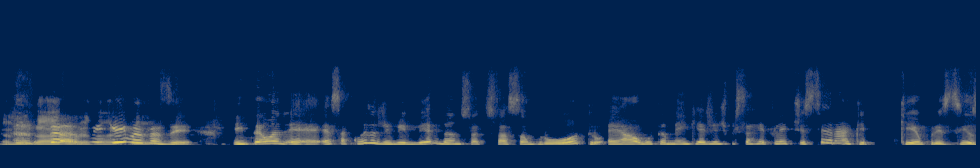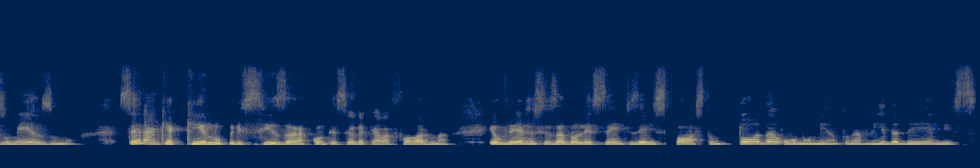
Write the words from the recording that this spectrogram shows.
é verdade, é verdade. Ninguém vai é. fazer. Então, é, é, essa coisa de viver dando satisfação para o outro é algo também que a gente precisa refletir. Será que, que eu preciso mesmo? Será que aquilo precisa acontecer daquela forma? Eu vejo esses adolescentes, eles postam todo o momento da vida deles.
